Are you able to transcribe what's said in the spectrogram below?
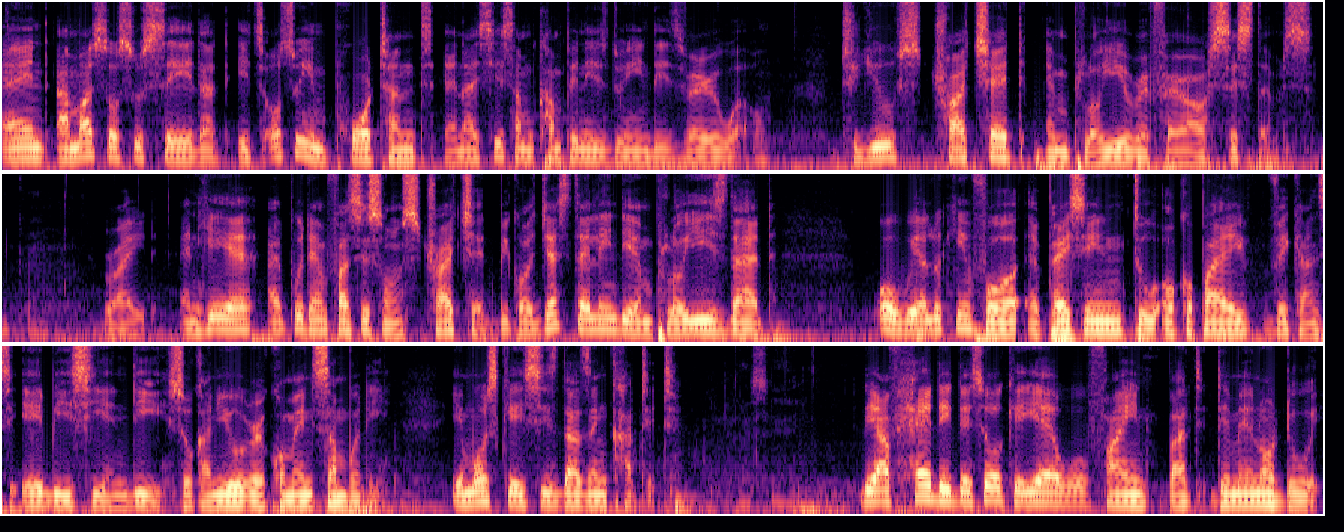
And I must also say that it's also important, and I see some companies doing this very well, to use structured employee referral systems. Right? And here I put emphasis on structured because just telling the employees that, oh, we are looking for a person to occupy vacancy A, B, C, and D. So can you recommend somebody? In most cases, doesn't cut it. They have heard it, they say, okay, yeah, we'll find, but they may not do it.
